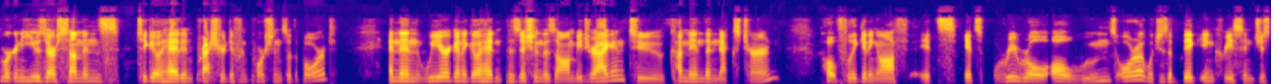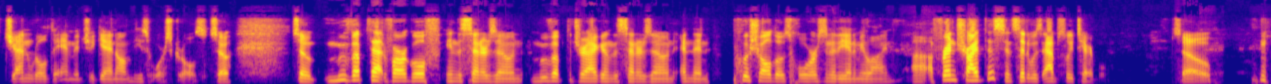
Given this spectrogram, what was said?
We're going to use our summons to go ahead and pressure different portions of the board. And then we are going to go ahead and position the zombie dragon to come in the next turn hopefully getting off its its reroll all wounds aura, which is a big increase in just general damage again on these war scrolls. So so move up that Varghulf in the center zone, move up the dragon in the center zone, and then push all those horrors into the enemy line. Uh, a friend tried this and said it was absolutely terrible. So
